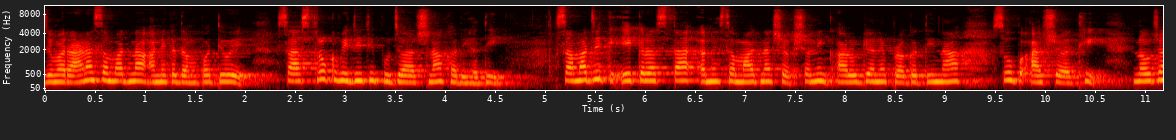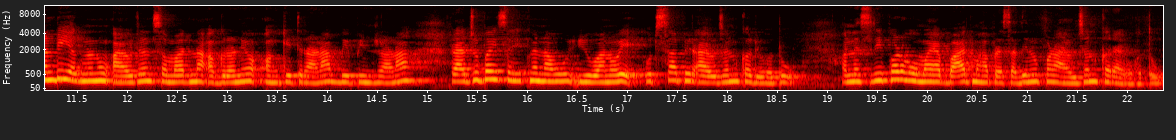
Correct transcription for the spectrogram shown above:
જેમાં રાણા સમાજના અનેક દંપતીઓએ શાસ્ત્રોક્ત વિધિથી પૂજા અર્ચના કરી હતી. સામાજિક એકરસતા અને સમાજના શૈક્ષણિક આરોગ્ય અને પ્રગતિના શુભ આશયથી નવચંડી યજ્ઞનું આયોજન સમાજના અગ્રણીઓ અંકિત રાણા, બિપિન રાણા, રાજુભાઈ સહિતના નવ યુવાનોએ ઉત્સાહભેર આયોજન કર્યું હતું અને શ્રીફળ હોમાયા બાદ મહાપ્રસાદીનું પણ આયોજન કરાયું હતું.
